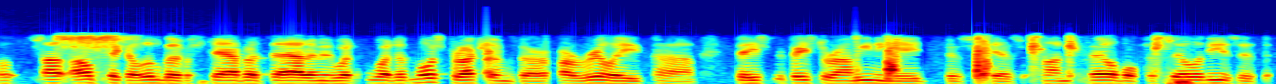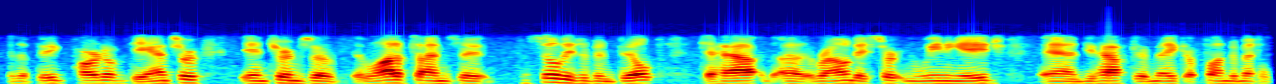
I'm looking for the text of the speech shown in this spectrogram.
Well, I'll, take a little bit of a stab at that. I mean, what what most productions are are really uh, based based around weaning age is, is on available facilities is, is a big part of the answer in terms of a lot of times it, facilities have been built to have uh, around a certain weaning age, and you have to make a fundamental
